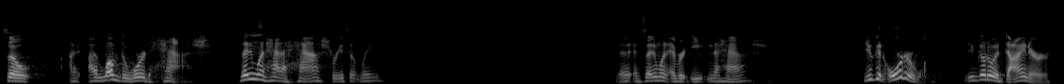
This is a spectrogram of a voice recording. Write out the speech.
So I, I love the word hash. Has anyone had a hash recently? Has anyone ever eaten a hash? You can order one. You can go to a diner,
